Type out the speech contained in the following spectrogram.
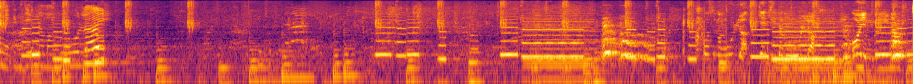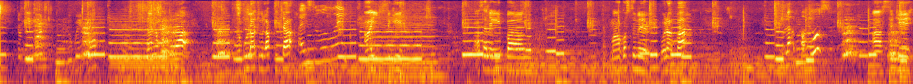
nih kerjain nama gulai. Kaya kita mangula. Oy, magaling na. Tapingon, dugay ko. Nana ko dara. Nagulat-ulak kita. Ay, sorry. Ay, sige. Asa na ipang mga customer? Wala pa? Wala pa, boss. Ah, sige.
